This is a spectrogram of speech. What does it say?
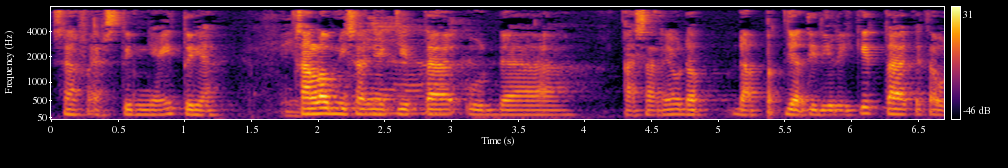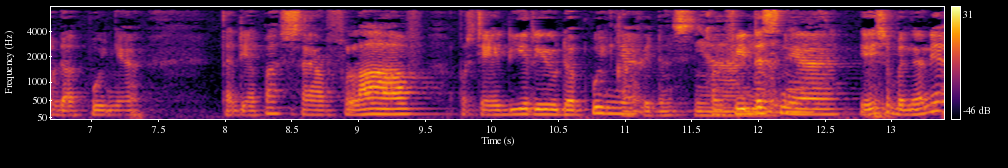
self esteemnya itu ya. Iya. Kalau misalnya Iya. kita udah kasarnya udah dapet jati diri kita, kita udah punya tadi apa self love, percaya diri, udah punya Confidence-nya. confidence-nya. Jadi sebenarnya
